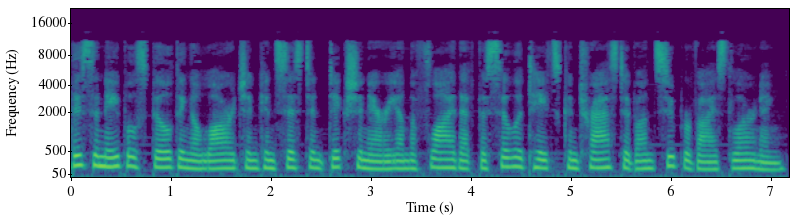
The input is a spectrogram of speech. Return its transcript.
This enables building a large and consistent dictionary on the fly that facilitates contrastive unsupervised learning.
